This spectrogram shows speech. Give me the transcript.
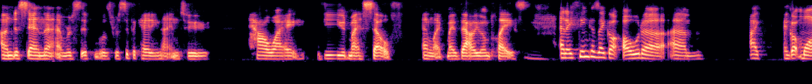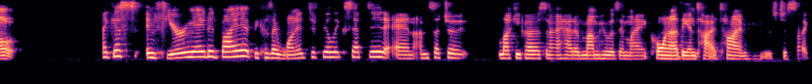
understand that and recip- was reciprocating that into how I viewed myself and like my value and place. Mm. And I think as I got older, um, I I got more I guess infuriated by it because I wanted to feel accepted and I'm such a lucky person. I had a mum who was in my corner the entire time, who was just like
